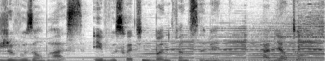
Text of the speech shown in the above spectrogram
Je vous embrasse et vous souhaite une bonne fin de semaine. À bientôt!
